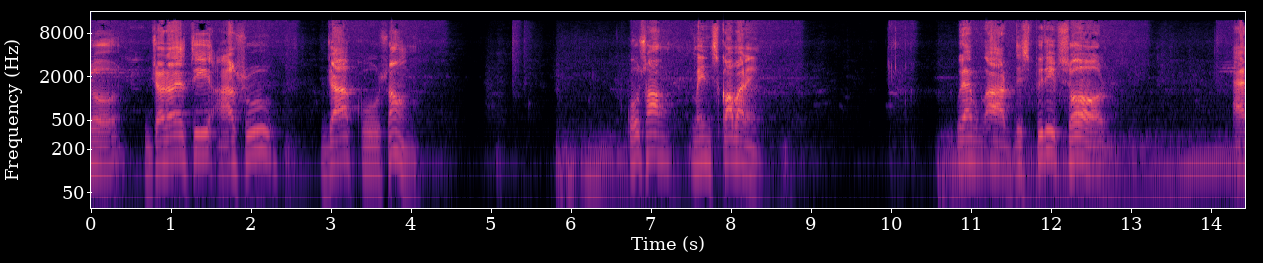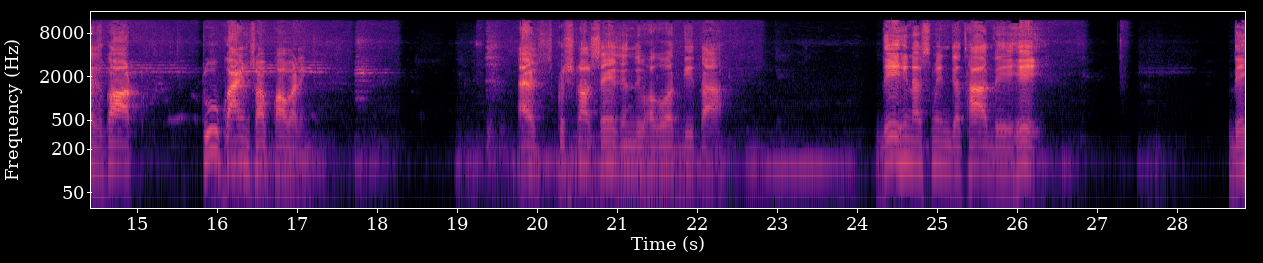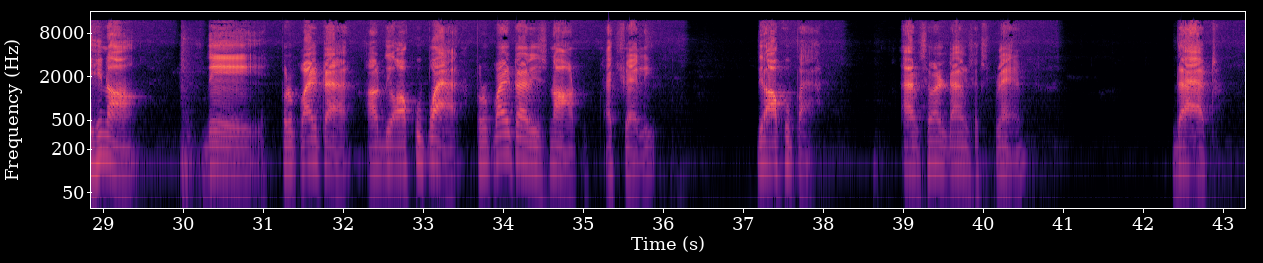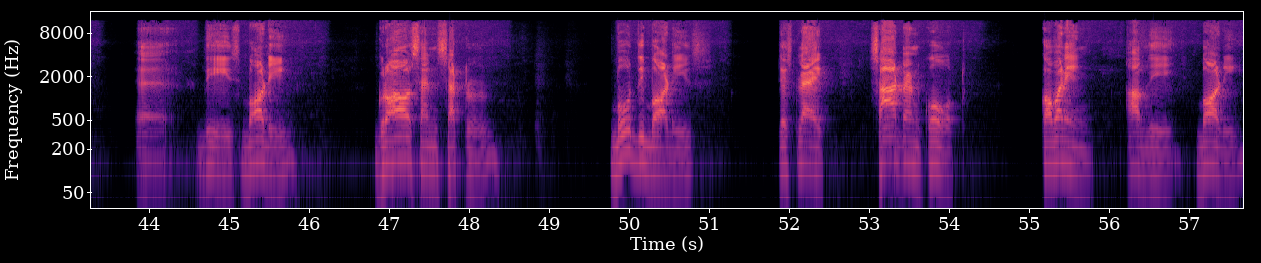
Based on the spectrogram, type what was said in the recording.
so जरयति Ashu जाकुसं Kosang means covering. We have got the spirit soul has got two kinds of covering. As Krishna says in the Bhagavad Gita, Dehinasmin jatha dehe. Dehina, the proprietor or the occupier, proprietor is not actually the occupier. I have several times explained that uh, this body, gross and subtle, both the bodies, just like shirt and coat, covering of the body,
